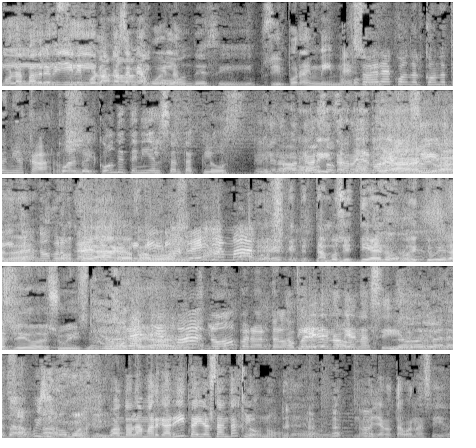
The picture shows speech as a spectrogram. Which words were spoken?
por la Padre Villini y por la casa de mi abuela. Conde, sí. Sí, por ahí mismo. Eso era cuando el conde tenía carros. Cuando el conde tenía el Santa Claus. El de la Margarita, Santa no, ella No no te hagas, Ivana. ¿eh? No, te hagas, por favor. Los Reyes Magos. Eh, que te estamos sintiendo como si tú hubieras sido de Suiza. No te hagas. No, pero el de los No, pero ella no tiempos. Había nacido. No, estaba muy ¿Cómo así? Cuando la Margarita y el Santa Claus, no. No, ella no estaba nacida.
